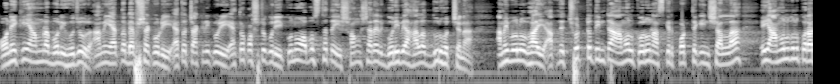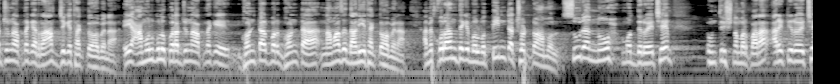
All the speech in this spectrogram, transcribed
অনেকেই আমরা বলি, হুজুর, আমি এত ব্যবসা করি, এত চাকরি করি, এত কষ্ট করি, কোনো অবস্থাতেই সংসারের গরিবে হালত দূর হচ্ছে না। আমি বলব, ভাই, আপনি ছোট্ট তিনটা আমল করুন আজকের পর থেকে ইনশাল্লাহ এই আমলগুলো করার জন্য আপনাকে রাত জেগে থাকতে হবে না। এই আমলগুলো করার জন্য আপনাকে ঘণ্টার পর ঘণ্টা নামাজে দাঁড়িয়ে থাকতে হবে না। আমি কোরআন থেকে বলব, তিনটা ছোট্ট আমল। সুরা নোহ মধ্যে রয়েছে উনত্রিশ নম্বর পারা, আরেকটি রয়েছে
